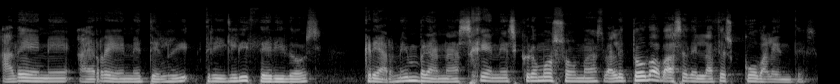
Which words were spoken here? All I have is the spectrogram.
ADN, ARN, triglicéridos, crear membranas, genes, cromosomas, ¿vale? Todo a base de enlaces covalentes.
